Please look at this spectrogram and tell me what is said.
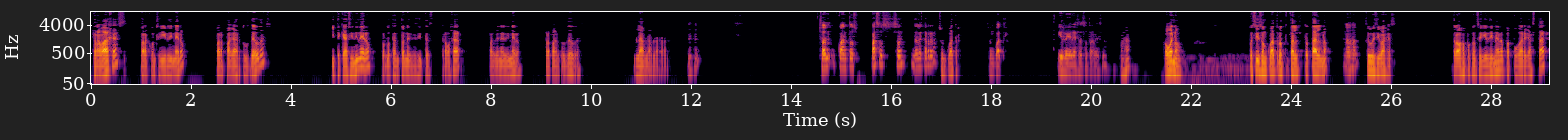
trabajas para conseguir dinero, para pagar tus deudas y te quedas sin dinero, por lo tanto necesitas trabajar para tener dinero, para pagar tus deudas. Bla, bla, bla, bla. ¿Son cuántos pasos son de la carrera? Son cuatro. Son cuatro. Y regresas otra vez, ¿no? Ajá. O bueno, pues sí, son cuatro total, total, ¿no? Ajá. Subes y bajas. Trabaja para conseguir dinero, para poder gastar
